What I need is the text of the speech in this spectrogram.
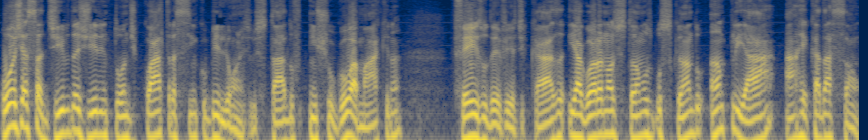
Hoje essa dívida gira em torno de 4 a 5 bilhões. O Estado enxugou a máquina, fez o dever de casa e agora nós estamos buscando ampliar a arrecadação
